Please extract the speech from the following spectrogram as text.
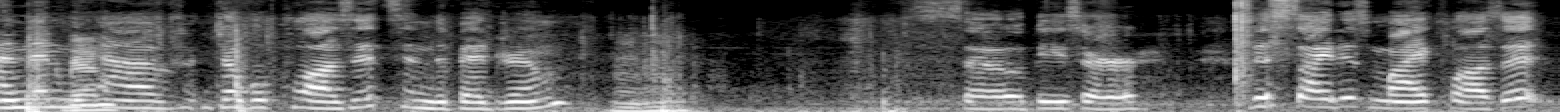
And then we Then- have double closets in the bedroom. hmm So these are, this side is my closet,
